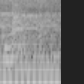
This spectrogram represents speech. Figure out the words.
嗯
